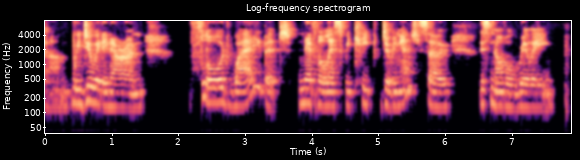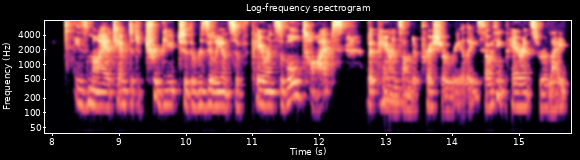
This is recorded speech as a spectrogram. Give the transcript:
um, we do it in our own flawed way, but nevertheless, we keep doing it. So, this novel really is my attempt at a tribute to the resilience of parents of all types, but parents mm. under pressure, really. So I think parents relate.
